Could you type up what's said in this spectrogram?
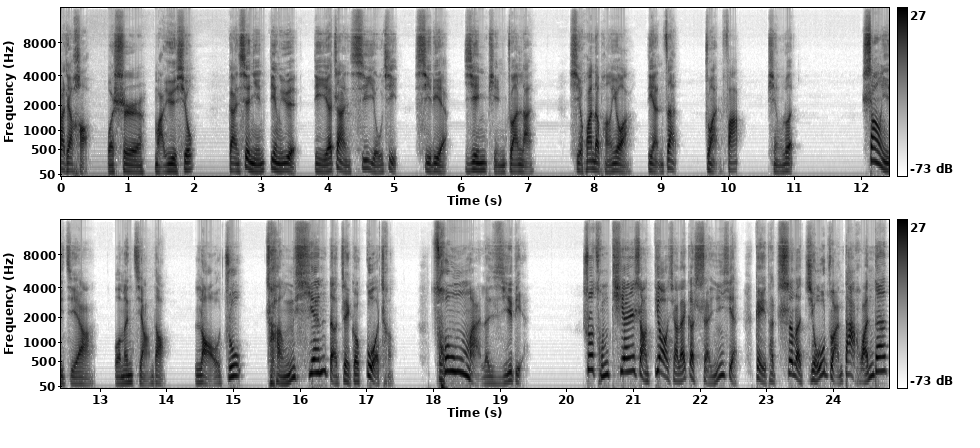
大家好，我是马玉修，感谢您订阅《谍战西游记》系列音频专栏。喜欢的朋友啊，点赞、转发、评论。上一节啊，我们讲到老猪成仙的这个过程，充满了疑点。说从天上掉下来个神仙，给他吃了九转大还丹，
